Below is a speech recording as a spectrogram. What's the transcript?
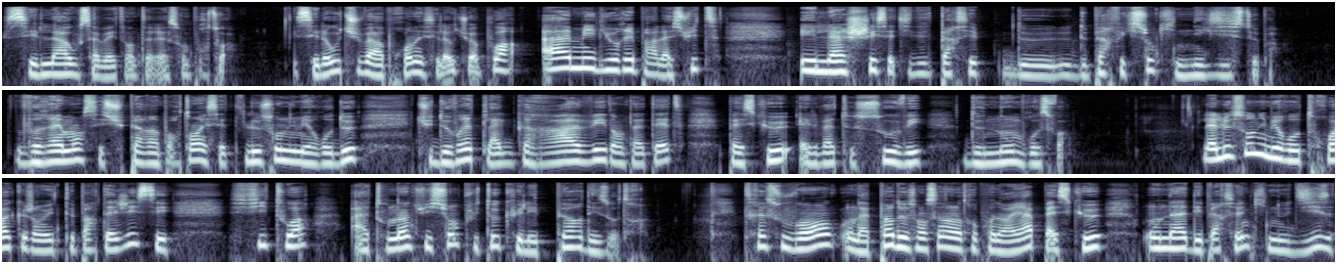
c'est là où ça va être intéressant pour toi. C'est là où tu vas apprendre et c'est là où tu vas pouvoir améliorer par la suite et lâcher cette idée de, de perfection qui n'existe pas. Vraiment, c'est super important et cette leçon numéro 2, tu devrais te la graver dans ta tête parce qu'elle va te sauver de nombreuses fois. La leçon numéro 3 que j'ai envie de te partager, c'est fie-toi à ton intuition plutôt que les peurs des autres. Très souvent, on a peur de se lancer dans l'entrepreneuriat parce que on a des personnes qui nous disent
